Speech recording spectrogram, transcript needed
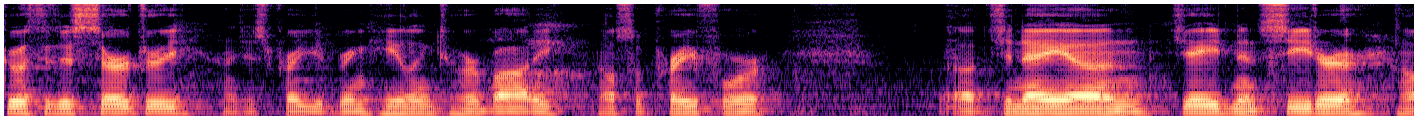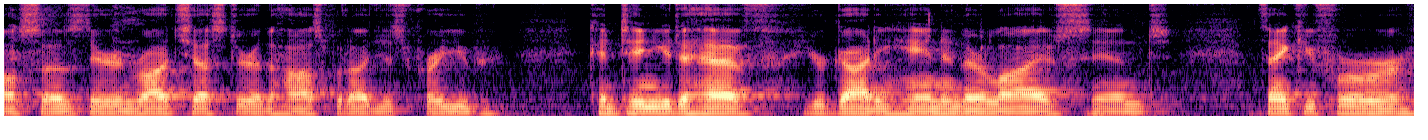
go through this surgery. I just pray you'd bring healing to her body. I also pray for uh, Janaea and Jaden and Cedar, also as they're in Rochester at the hospital. I just pray you continue to have your guiding hand in their lives. And thank you for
